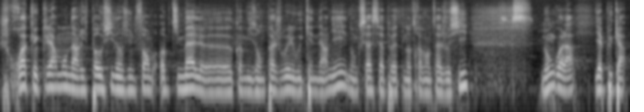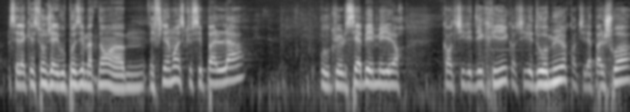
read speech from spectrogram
Je crois que Clermont n'arrive pas aussi dans une forme optimale euh, comme ils n'ont pas joué le week-end dernier, donc ça, ça peut être notre avantage aussi. Donc voilà, il n'y a plus qu'à. C'est la question que j'allais vous poser maintenant. euh, et finalement, est-ce que c'est pas là où que le CAB est meilleur? Quand il est décrié, quand il est dos au mur, quand il n'a pas le choix.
